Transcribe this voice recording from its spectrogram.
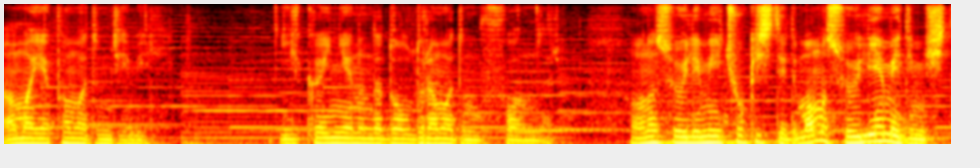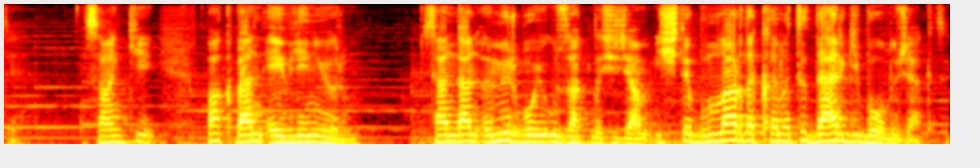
Ama yapamadım Cemil. İlkay'ın yanında dolduramadım bu formları. Ona söylemeyi çok istedim ama söyleyemedim işte. Sanki bak ben evleniyorum. Senden ömür boyu uzaklaşacağım. İşte bunlar da kanıtı der gibi olacaktı.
